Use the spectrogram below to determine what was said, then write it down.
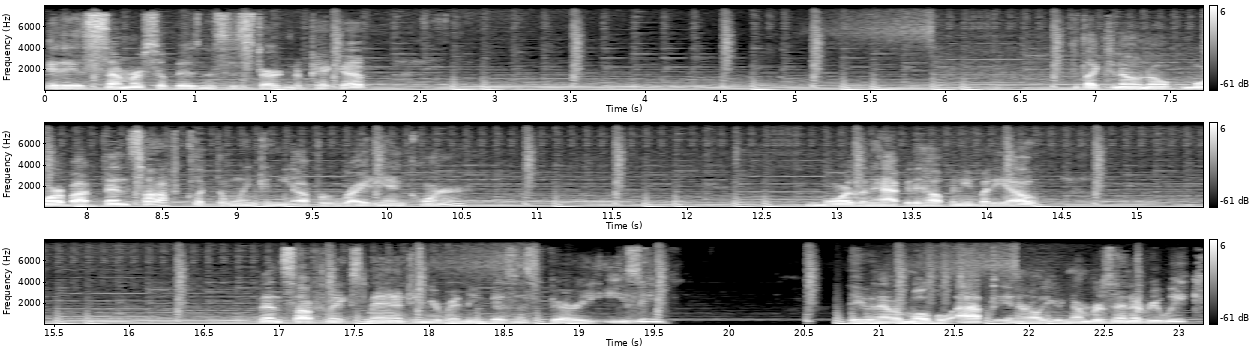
It is summer, so business is starting to pick up. If you'd like to know more about Vendsoft, click the link in the upper right hand corner. More than happy to help anybody out. Vendsoft makes managing your vending business very easy. They even have a mobile app to enter all your numbers in every week.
